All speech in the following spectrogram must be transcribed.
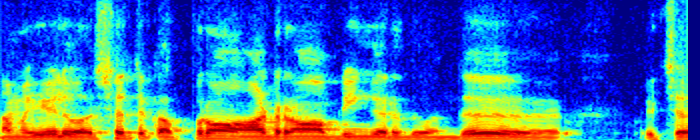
நம்ம ஏழு வருஷத்துக்கு அப்புறம் ஆடுறோம் அப்படிங்கிறது வந்து இட்ஸ்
